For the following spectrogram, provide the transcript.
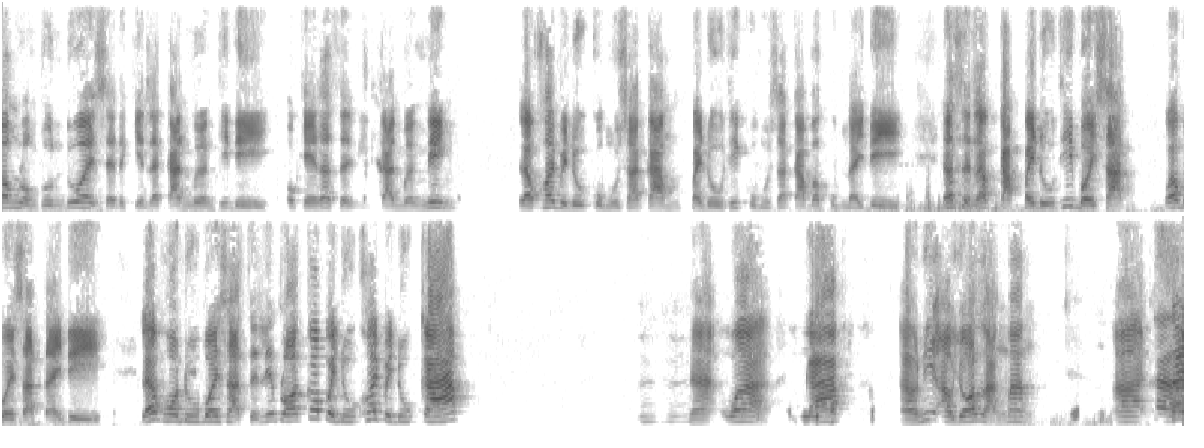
ต้องลงทุนด้วยเศรษฐกิจและการเมืองที่ดีโอเค ถ้าเศรษฐกิจการเมืองนิ่ง แล้วค่อยไปดูกลุ่มอุตสาหกรรม ไปดูที่กลุ่มอุตสาหกรรมว่ากลุ่มไหนดี แล้วเสร็จแล้วกลับไปดูที่บริษัทว่าบริษัทไหนดี แล้วพอดูบริษัทเสร็จเรียบร้อยก็ไปดูค่อยไปดูกราฟนะว่ากราฟเอานี่เอาย้อนหลังมั่งอ่าได้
